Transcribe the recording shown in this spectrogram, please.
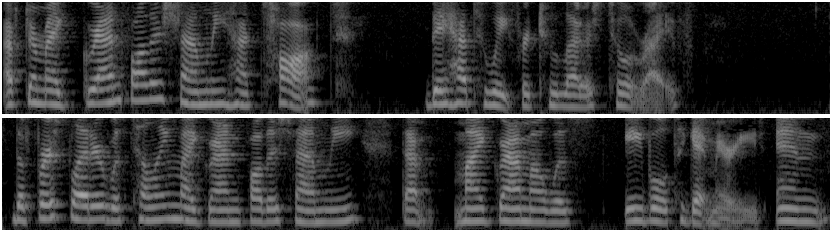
After my grandfather's family had talked, they had to wait for two letters to arrive. The first letter was telling my grandfather's family that my grandma was able to get married, and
